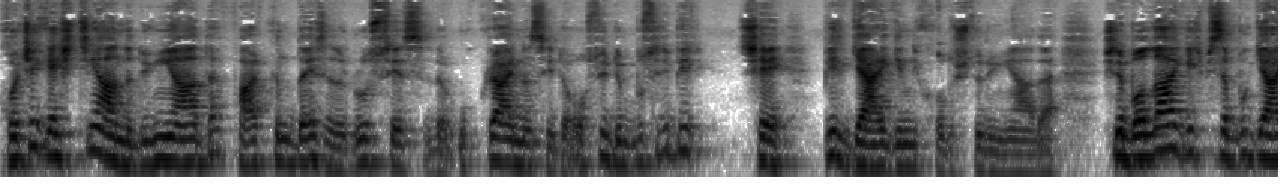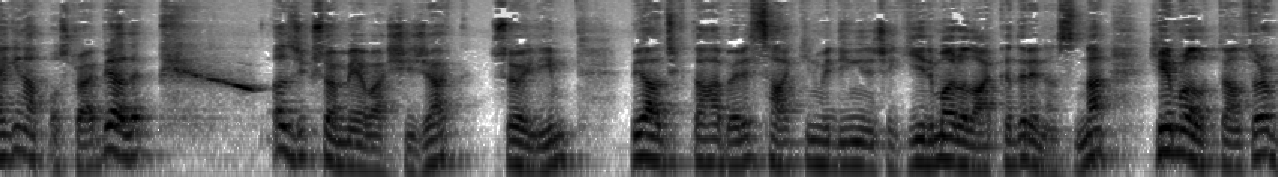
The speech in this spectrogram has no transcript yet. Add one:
Koça geçtiği anda dünyada farkındaysanız Rusya'sı da Ukrayna'sı da o suydu bu suydu bir şey bir gerginlik oluştu dünyada. Şimdi balığa geçmişse bu gergin atmosfer biraz da azıcık sönmeye başlayacak söyleyeyim. Birazcık daha böyle sakin ve dinginleşecek 20 Aralık'a kadar en azından. 20 Aralık'tan sonra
